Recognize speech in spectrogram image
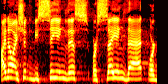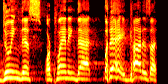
I know I shouldn't be seeing this or saying that or doing this or planning that, but hey, God is a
